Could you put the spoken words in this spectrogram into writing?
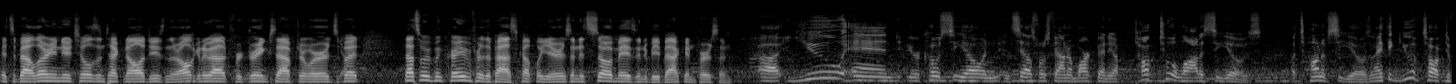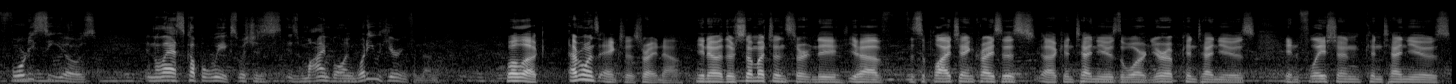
it's about learning new tools and technologies, and they're all going to go out for drinks afterwards. Yep. But that's what we've been craving for the past couple years, and it's so amazing to be back in person. Uh, you and your co-CEO and, and, Salesforce founder Marc Benioff talked to a lot of CEOs, a ton of CEOs, and I think you have talked to 40 CEOs in the last couple weeks, which is, is mind-blowing. What are you hearing from them? Well, look, everyone's anxious right now. You know, there's so much uncertainty. You have the supply chain crisis uh, continues, the war in Europe continues, inflation continues,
